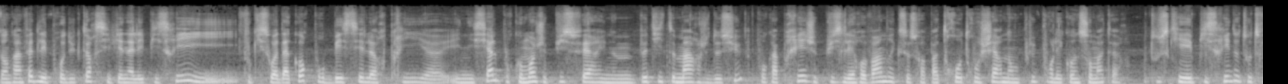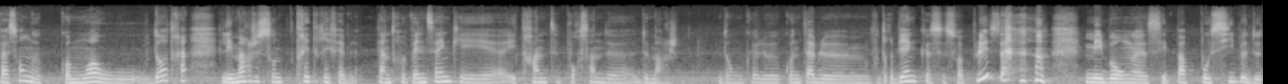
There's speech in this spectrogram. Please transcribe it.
Donc en fait, les producteurs, s'ils viennent à l'épicerie, il faut qu'ils soient d'accord pour baisser leur prix euh, initial pour que moi je puisse faire une petite marge dessus, pour qu'après je puisse les revendre et que ce soit pas trop trop cher non plus pour les consommateurs. Tout ce qui est épicerie, de toute façon, euh, comme moi ou, d'autres, hein, les marges sont très très faibles. C'est entre 25 et, et 30 de, de marge. Donc le comptable voudrait bien que ce soit plus, mais bon, euh, c'est pas possible de,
